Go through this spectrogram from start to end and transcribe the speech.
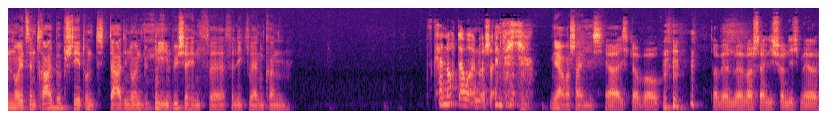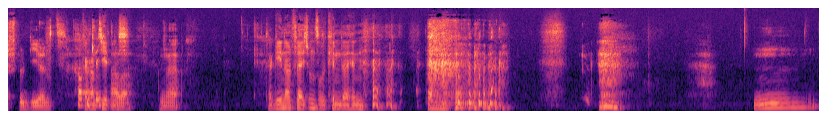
neue Zentralbib steht und da die neuen Bü die Bücher hin ver verlegt werden können. Das kann noch dauern wahrscheinlich. Ja, wahrscheinlich. Ja, ich glaube auch. da werden wir wahrscheinlich schon nicht mehr studieren. Hoffentlich. Garantiert nicht. Aber, na. Da gehen dann vielleicht unsere Kinder hin. Hm,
